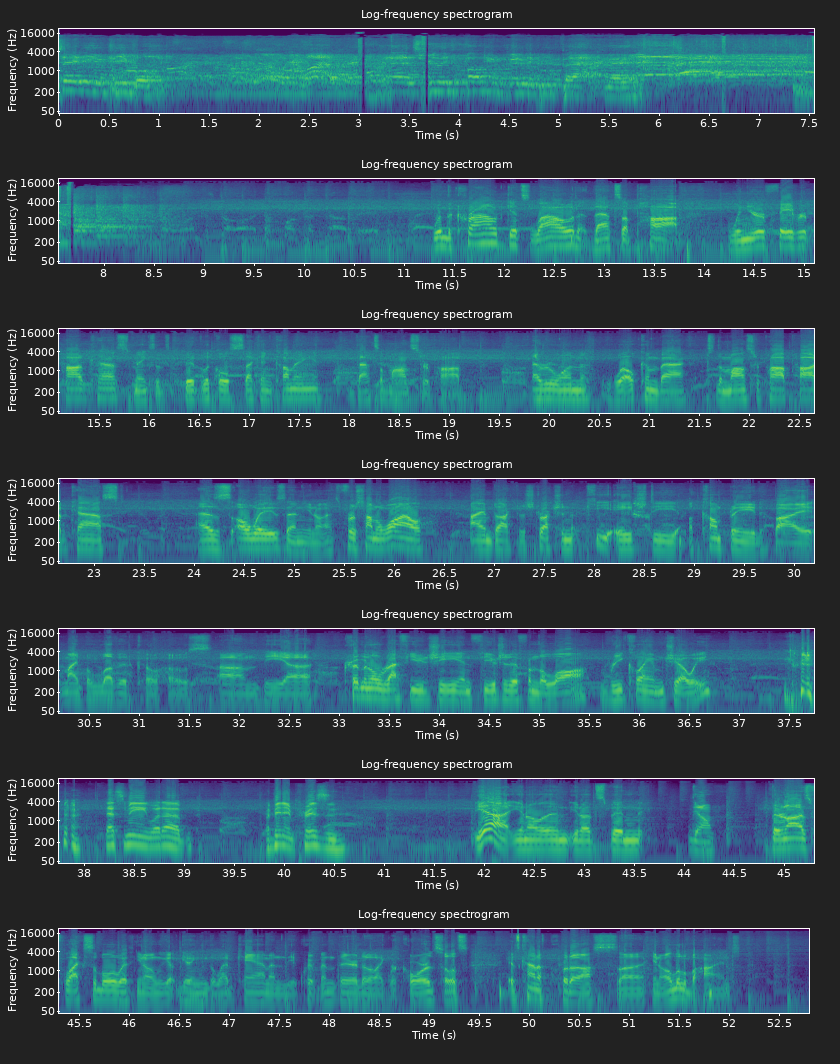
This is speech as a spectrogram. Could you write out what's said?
say to you people that it's really fucking good to be back, man. When the crowd gets loud, that's a pop. When your favorite podcast makes its biblical second coming, that's a monster pop. Everyone, welcome back to the Monster Pop podcast. As always, and you know, it's the first time in a while, I am Dr. Destruction, PhD, accompanied by my beloved co-host, um, the uh, criminal refugee and fugitive from the law, Reclaim Joey. That's me. What up? I've been in prison. Yeah, you know, and you know, it's been, you know, they're not as flexible with you know getting the webcam and the equipment there to like record, so it's it's kind of put us, uh, you know, a little behind.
